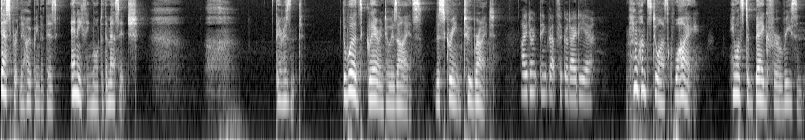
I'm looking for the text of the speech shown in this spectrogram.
desperately hoping that there's anything more to the message. There isn't. The words glare into his eyes, the screen too bright. I don't think that's a good idea. He wants to ask why. He wants to beg for a reason.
